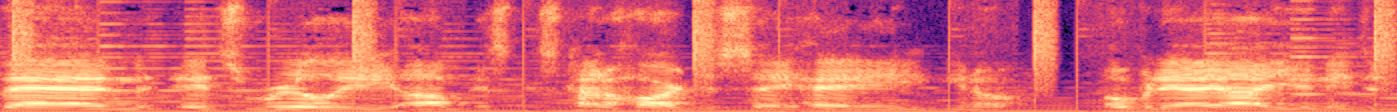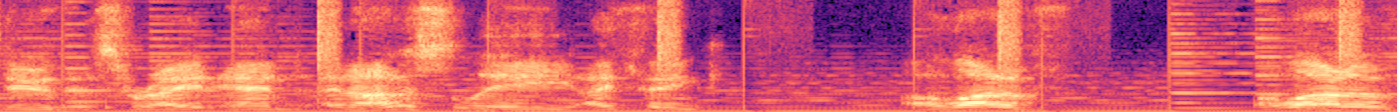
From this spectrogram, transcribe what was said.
then it's really um, it's, it's kind of hard to say, hey, you know, OpenAI, you need to do this, right? And and honestly, I think a lot of a lot of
